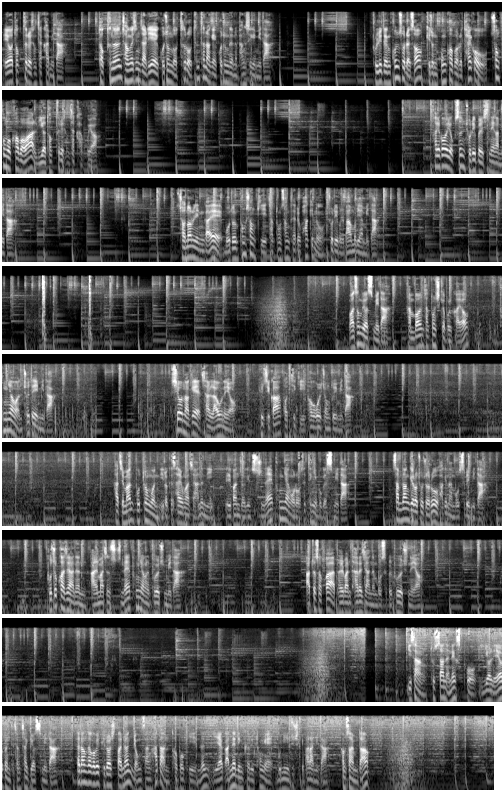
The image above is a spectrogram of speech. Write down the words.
air duct를 장착합니다. 덕트는 정해진 자리에 고정 너트로 튼튼하게 고정되는 방식입니다. 분리된 콘솔에서 기존 공 커버를 탈거 후 송풍구 커버와 rear duct를 장착하고요. 탈거 욕순 조립을 진행합니다. 전원린과의 모든 펑션키 작동 상태를 확인 후 조립을 마무리합니다. 완성되었습니다. 한번 작동시켜 볼까요? 풍량은 최대입니다. 시원하게 잘 나오네요. 휴지가 버티기 버거울 정도입니다. 하지만 보통은 이렇게 사용하지 않으니 일반적인 수준의 풍량으로 세팅해 보겠습니다. 3단계로 조절 후 확인한 모습입니다. 부족하지 않은 알맞은 수준의 풍량을 보여줍니다. 앞좌석과 별반 다르지 않은 모습을 보여주네요. 이상 투싼 NX4 2열 에어벤트 장착이었습니다. 해당 작업이 필요하시다면 영상 하단 더보기에 있는 예약 안내 링크를 통해 문의해 주시기 바랍니다. 감사합니다.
